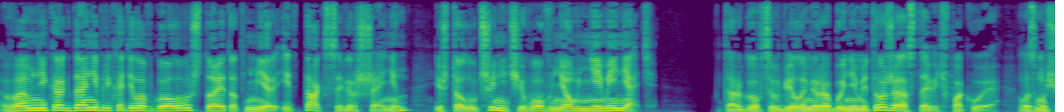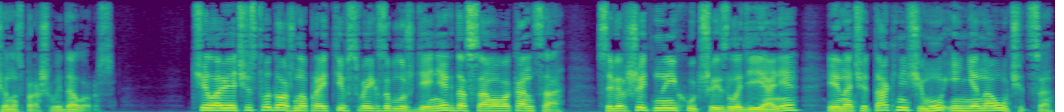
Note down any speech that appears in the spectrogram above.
«Вам никогда не приходило в голову, что этот мир и так совершенен, и что лучше ничего в нем не менять?» «Торговцев белыми рабынями тоже оставить в покое?» — возмущенно спрашивает Долорес. «Человечество должно пройти в своих заблуждениях до самого конца, совершить наихудшие злодеяния, иначе так ничему и не научится».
